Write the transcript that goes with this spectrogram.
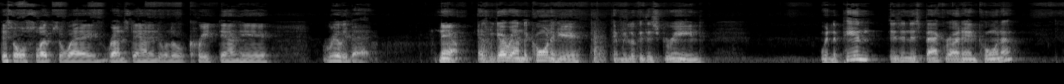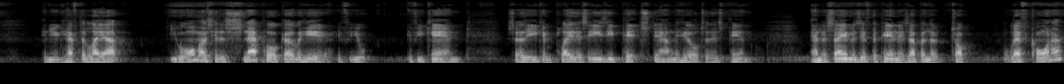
This all slopes away, runs down into a little creek down here. Really bad. Now, as we go around the corner here and we look at this green, when the pin is in this back right-hand corner and you have to lay up, you almost hit a snap hook over here if you if you can so that you can play this easy pitch down the hill to this pin. And the same as if the pin is up in the top left corner.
